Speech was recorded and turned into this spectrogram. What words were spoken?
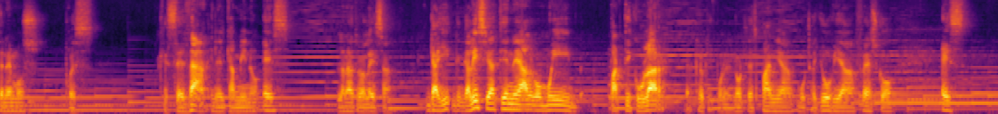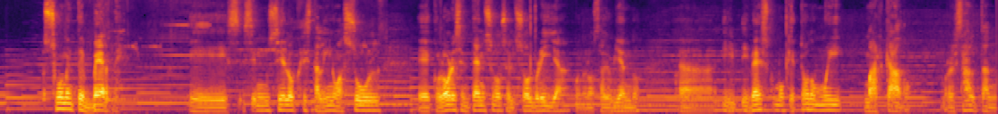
tenemos, pues, que se da en el camino es la naturaleza. Gali- Galicia tiene algo muy particular, creo que por el norte de España, mucha lluvia, fresco, es sumamente verde y un cielo cristalino azul, eh, colores intensos, el sol brilla cuando no está lloviendo ah, y, ves como que todo muy marcado, resaltan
